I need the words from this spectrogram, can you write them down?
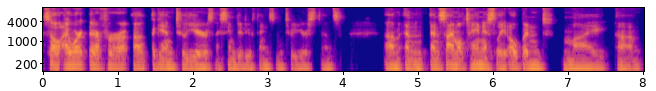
So I worked there for uh, again two years. I seem to do things in two year stints um, and and simultaneously opened my um,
